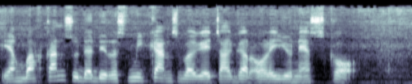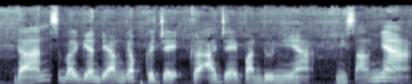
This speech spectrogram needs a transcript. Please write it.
yang bahkan sudah diresmikan sebagai cagar oleh UNESCO. Dan sebagian dianggap keajaiban dunia. Misalnya,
